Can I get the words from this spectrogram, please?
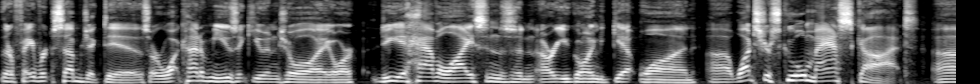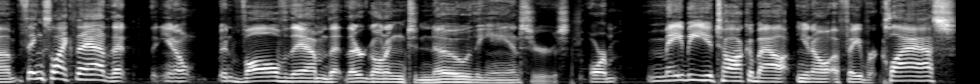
their favorite subject is or what kind of music you enjoy or do you have a license and are you going to get one uh, what's your school mascot um, things like that that you know involve them that they're going to know the answers or maybe you talk about you know a favorite class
